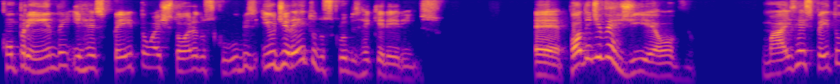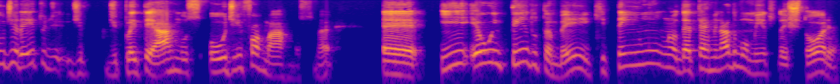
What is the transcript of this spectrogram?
compreendem e respeitam a história dos clubes e o direito dos clubes requererem isso. É, podem divergir, é óbvio, mas respeitam o direito de, de, de pleitearmos ou de informarmos. Né? É, e eu entendo também que tem um determinado momento da história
